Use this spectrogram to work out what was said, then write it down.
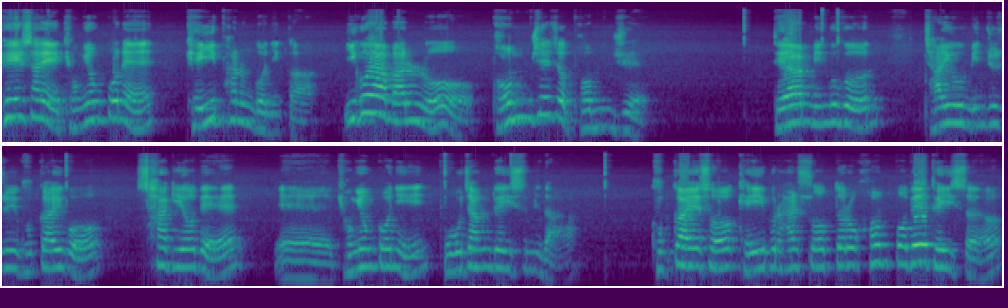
회사의 경영권에 개입하는 거니까 이거야말로 범죄죠 범죄. 대한민국은 자유민주주의 국가이고 사기업의 예, 경영권이 보장돼 있습니다. 국가에서 개입을 할 수 없도록 헌법에 돼 있어요.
